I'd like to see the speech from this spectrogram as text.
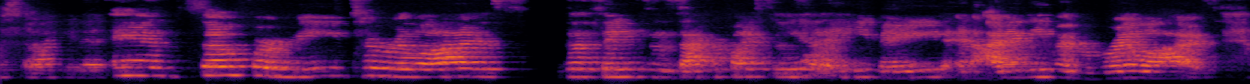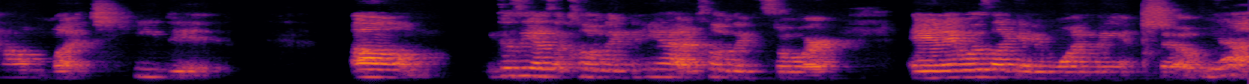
so I get it. and so for me to realize the things and sacrifices Yeah. that he made and I didn't even realize how much he did. Um, because he has a clothing he had a clothing store and it was like a one man show. Yeah.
